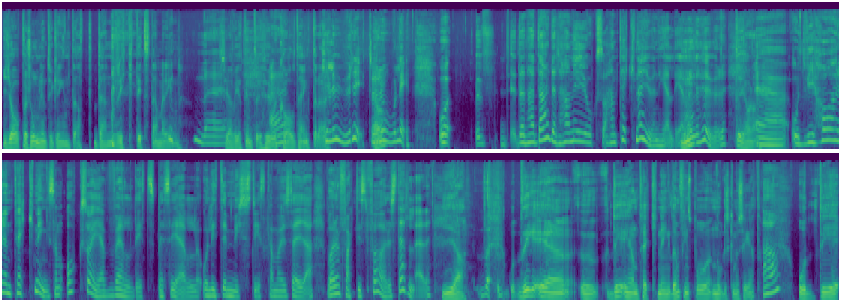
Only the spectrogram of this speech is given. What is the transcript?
jag personligen tycker inte att den riktigt stämmer in. Så jag vet inte hur Nej. Karl tänkte där. Klurigt, vad Ja. roligt. Och den här Darden, han, är ju också, han tecknar ju en hel del, eller hur? Mm. Det gör han. Eh, och vi har en teckning som också är väldigt speciell och lite mystisk kan man ju säga, vad den faktiskt föreställer. Ja. Va- det, är, eh, det är en teckning, den finns på Nordiska museet. Ja. Och det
